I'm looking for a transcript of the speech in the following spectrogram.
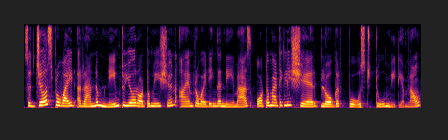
So just provide a random name to your automation. I am providing the name as automatically share blogger post to medium. Now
